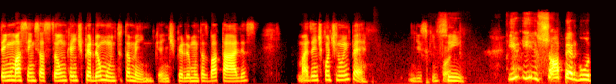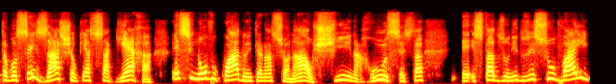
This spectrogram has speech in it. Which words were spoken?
tem uma sensação que a gente perdeu muito também, que a gente perdeu muitas batalhas mas a gente continua em pé. Isso que importa. Sim. E, e, só uma pergunta: vocês acham que essa guerra, esse novo quadro internacional, China, Rússia, está, é, Estados Unidos, isso vai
